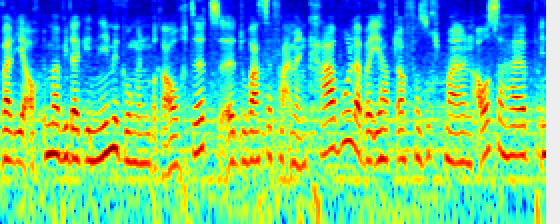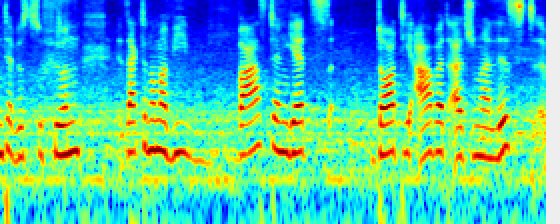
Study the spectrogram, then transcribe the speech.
weil ihr auch immer wieder Genehmigungen brauchtet. Äh, du warst ja vor allem in Kabul, aber ihr habt auch versucht, mal außerhalb Interviews zu führen. Sag doch nochmal, wie war es denn jetzt dort die Arbeit als Journalist? Äh,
